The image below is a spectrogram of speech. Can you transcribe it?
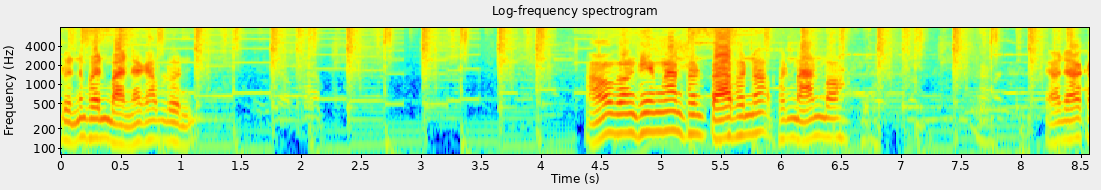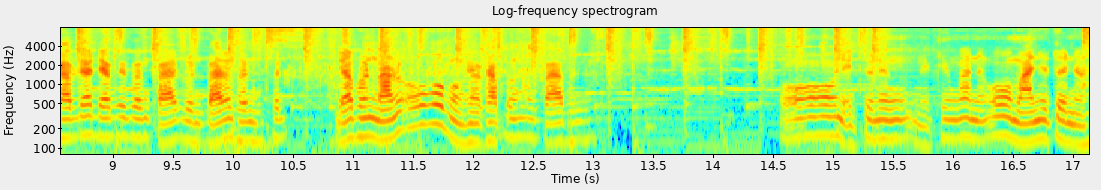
รุ่นน้ำเพลินบันนะครับรุ่นเอาบิ่งทีมงานเพิ่นป่าเพิ่นเนาะเพิ่นหมานบ่เดี๋ยวเดี๋ยวครับเดี๋ยวเดี๋ยวไปเบิ่งป่ารุ่นป่าแล้วเพิ่นเพิ่นเดี๋ยวเพิ่นหมานโอ้เบิ่งครับเบิ่งเบิ่งป่าเพิ่นโอ้นี่ตัวหนึงนี่ทีมงานหนึงโอ้หมานอยู่ตัวนาะ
